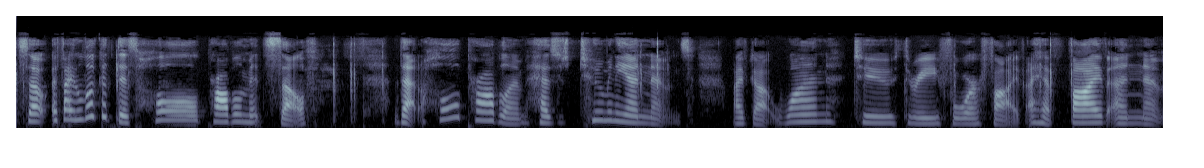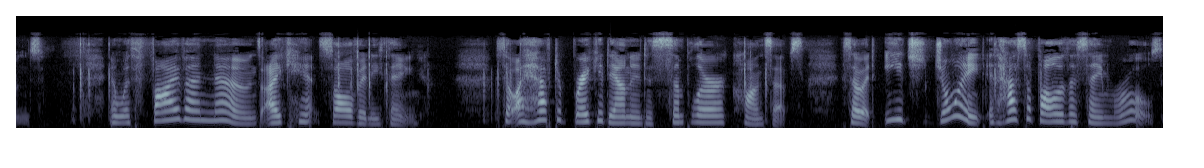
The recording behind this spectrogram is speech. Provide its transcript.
So if I look at this whole problem itself, that whole problem has too many unknowns. I've got one, two, three, four, five. I have five unknowns. And with five unknowns, I can't solve anything. So I have to break it down into simpler concepts. So at each joint, it has to follow the same rules.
